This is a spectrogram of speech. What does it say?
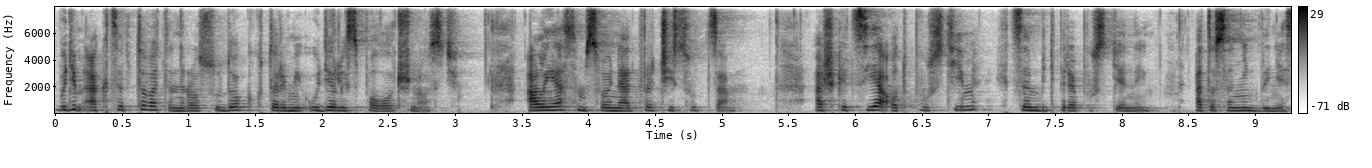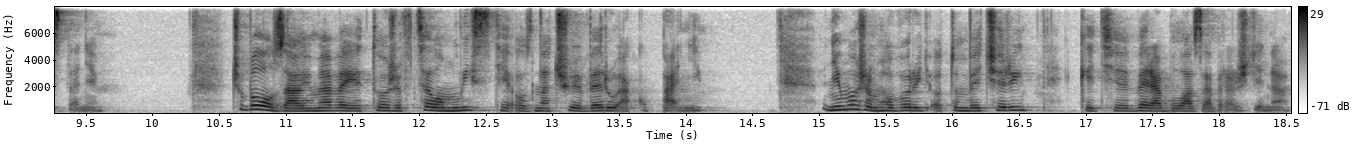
Budem akceptovať ten rozsudok, ktorý mi udeli spoločnosť. Ale ja som svoj najtvrdší sudca. Až keď si ja odpustím, chcem byť prepustený. A to sa nikdy nestane. Čo bolo zaujímavé je to, že v celom liste označuje Veru ako pani. Nemôžem hovoriť o tom večeri, keď Vera bola zavraždená.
